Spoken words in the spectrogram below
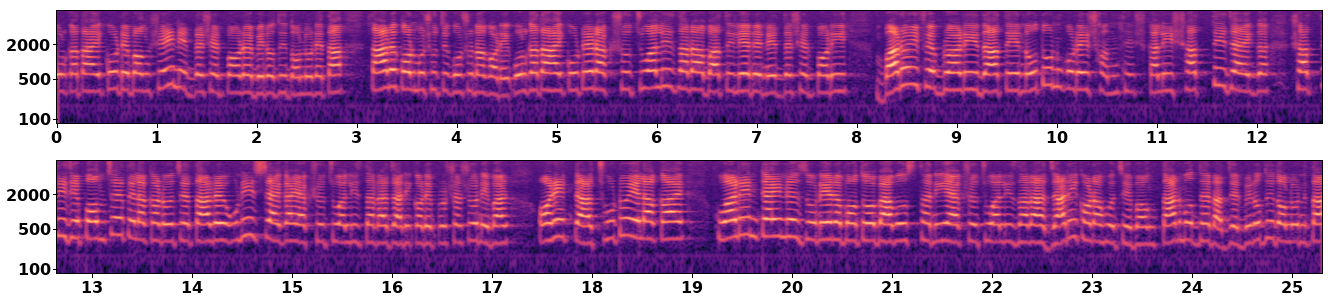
কলকাতা হাইকোর্ট এবং সেই নির্দেশের পরে বিরোধী দলনেতা তার কর্মসূচি ঘোষণা করে। কলকাতা হাইকোর্টের একশো চুয়াল্লিশ ধারা বাতিলের নির্দেশের পরই বারোই ফেব্রুয়ারি রাতে নতুন করে সন্দেশখালীর সাতটি জায়গা, সাতটি যে পঞ্চায়েত এলাকা রয়েছে তার উনিশ জায়গায় একশো চুয়াল্লিশ ধারা জারি করে প্রশাসন। এবার অনেকটা ছোট এলাকায় কোয়ারেন্টাইন জোনের মতো ব্যবস্থা নিয়ে একশো চুয়াল্লিশ ধারা জারি করা হয়েছে এবং তার মধ্যে রাজ্যের বিরোধী দলনেতা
